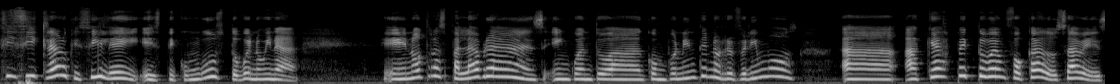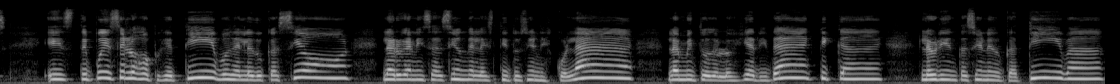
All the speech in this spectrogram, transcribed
Sí, sí, claro que sí, Ley, este, con gusto. Bueno, mira, en otras palabras, en cuanto a componente nos referimos a, a qué aspecto va enfocado, ¿sabes? Este puede ser los objetivos de la educación, la organización de la institución escolar, la metodología didáctica, la orientación educativa,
